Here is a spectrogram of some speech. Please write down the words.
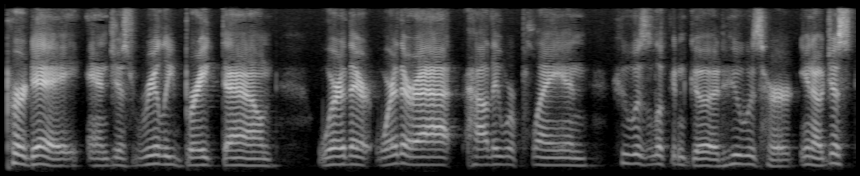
per day and just really break down where they're where they're at, how they were playing, who was looking good, who was hurt, you know, just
